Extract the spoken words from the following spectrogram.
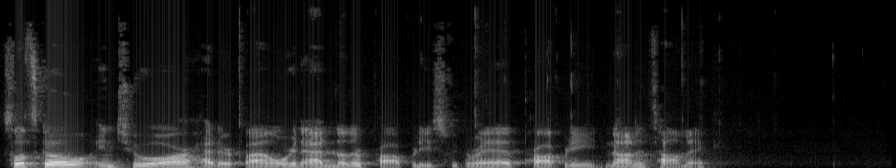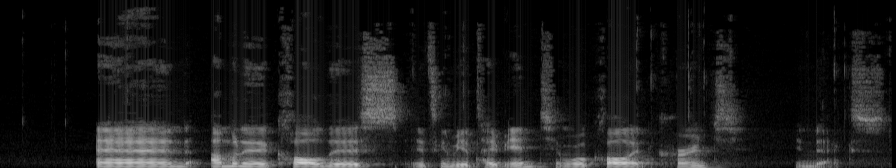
So let's go into our header file. We're going to add another property. So we can write add property, non-atomic. And I'm going to call this, it's going to be a type int, and we'll call it current index.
